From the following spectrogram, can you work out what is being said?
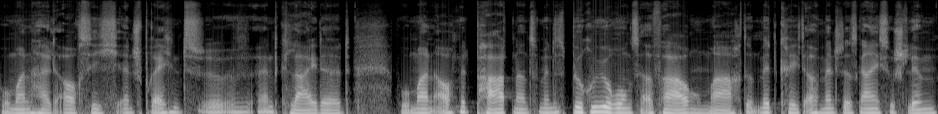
wo man halt auch sich entsprechend äh, entkleidet, wo man auch mit Partnern zumindest Berührungserfahrungen macht und mitkriegt, ach Mensch, das ist gar nicht so schlimm.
